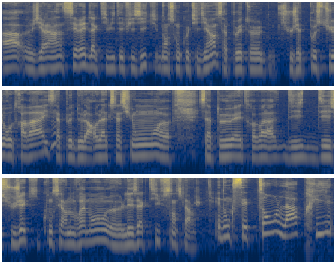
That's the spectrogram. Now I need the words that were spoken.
à, euh, insérer de l'activité physique dans son quotidien. Ça peut être euh, sujet de posture au travail, mm-hmm. ça peut être de la relaxation, ça peut être voilà, des, des, sujets qui concernent vraiment les actifs sens large. Et donc ces temps-là pris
